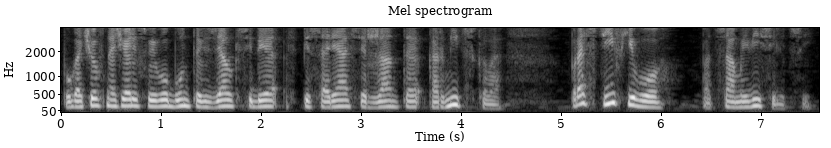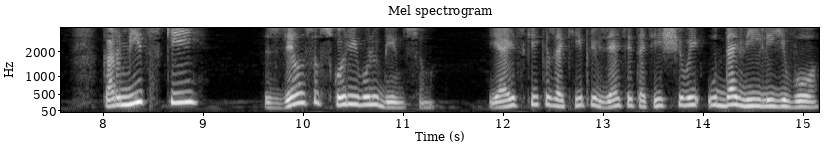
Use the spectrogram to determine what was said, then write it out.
Пугачев в начале своего бунта взял к себе в писаря сержанта Кормицкого, простив его под самой виселицей. Кормицкий сделался вскоре его любимцем. Яицкие казаки при взятии Татищевой удавили его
